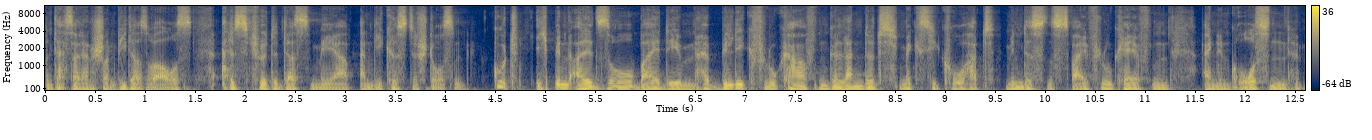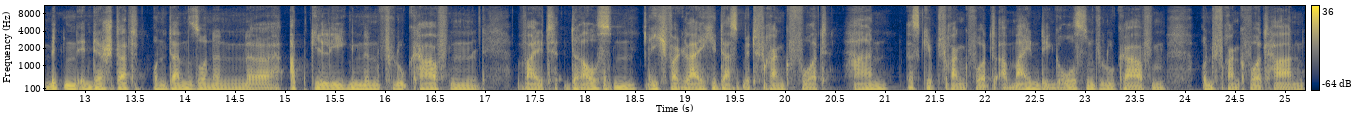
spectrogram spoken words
Und das sah dann schon wieder so aus, als würde das Meer an die Küste stoßen. Gut, ich bin also bei dem Billigflughafen gelandet. Mexiko hat mindestens zwei Flughäfen, einen großen mitten in der Stadt und dann so einen äh, abgelegenen Flughafen weit draußen. Ich vergleiche das mit Frankfurt Hahn. Es gibt Frankfurt am Main, den großen Flughafen, und Frankfurt Hahn,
